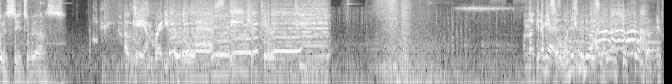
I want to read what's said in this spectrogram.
couldn't see it to be honest. Okay, I'm ready for the last stage of Tyranny 2. I'm not gonna be so in lucky this with video this I'm one. going to Quantum and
